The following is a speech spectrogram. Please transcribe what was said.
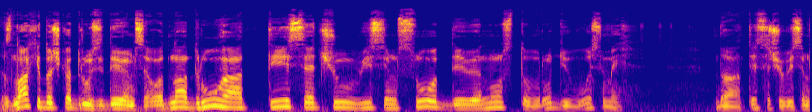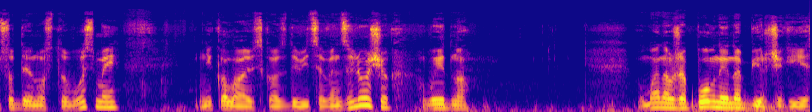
Знахідочка, друзі, дивимося. Одна, друга, 1890, вроді 8. Да, 1898 Ніколаївська. Ось дивіться, вензельочок видно. У мене вже повний набірчик є.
